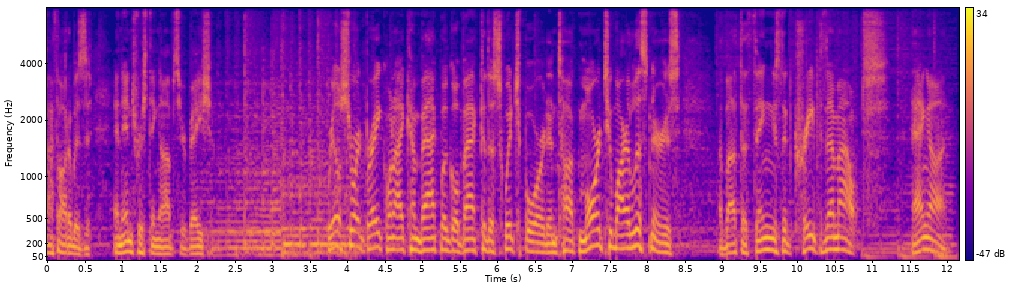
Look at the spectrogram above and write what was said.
I thought it was an interesting observation. Real short break. When I come back, we'll go back to the switchboard and talk more to our listeners about the things that creep them out. Hang on.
